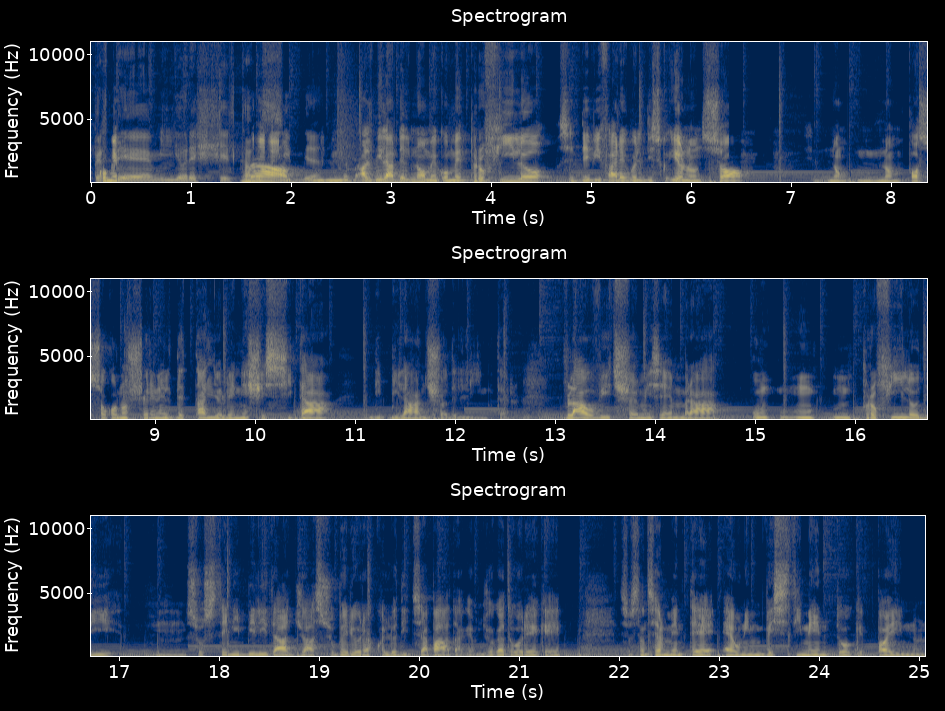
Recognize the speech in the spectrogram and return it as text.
Per come... te migliore scelta no, possibile? Mh, al di là del nome, come profilo, se devi fare quel discorso... Io non so, non, non, posso conoscere nel dettaglio le necessità di bilancio dell'Inter. Vlaovic mi sembra un, un, un profilo di mh, sostenibilità già superiore a quello di Zapata, che è un giocatore che sostanzialmente è un investimento che poi non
